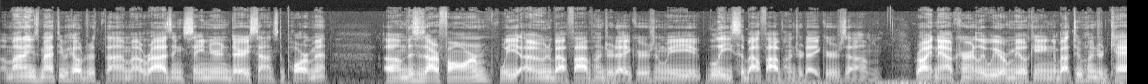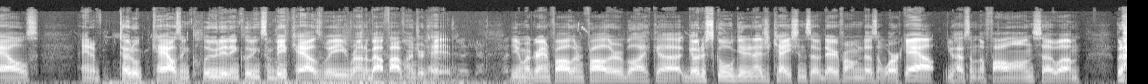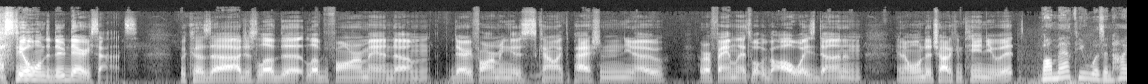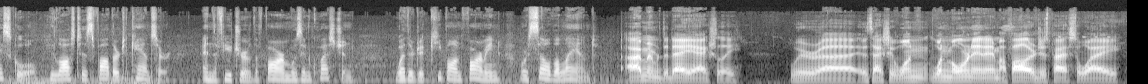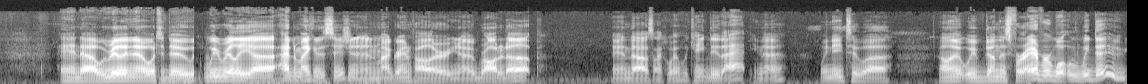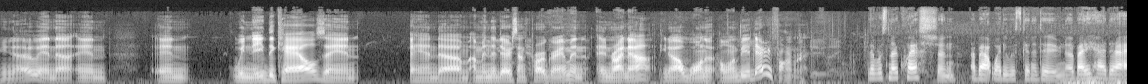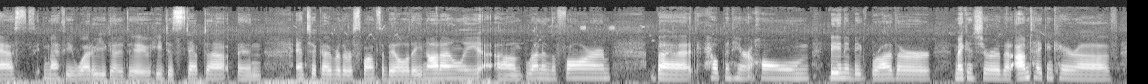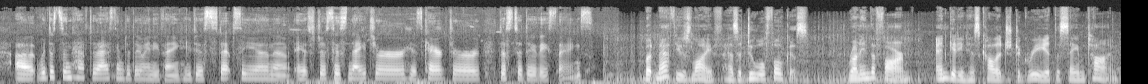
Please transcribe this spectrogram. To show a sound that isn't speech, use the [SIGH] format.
Uh, my name is Matthew Heldreth. I'm a rising senior in Dairy Science Department. Um, this is our farm. We own about 500 acres and we lease about 500 acres. Um, right now, currently, we are milking about 200 cows and of total cows included, including some beef cows, we run about 500 head. You know, my grandfather and father like uh, go to school, get an education. So if dairy farming doesn't work out, you have something to fall on. So, um, but I [LAUGHS] still wanted to do dairy science because uh, I just love to love to farm, and um, dairy farming is kind of like the passion, you know, of our family. That's what we've always done, and and I wanted to try to continue it. While Matthew was in high school, he lost his father to cancer, and the future of the farm was in question, whether to keep on farming or sell the land. I remember the day actually. We're uh, it was actually one one morning, and my father just passed away and uh, we really didn't know what to do. We really uh, had to make a decision, and my grandfather, you know, brought it up, and I was like, well, we can't do that, you know. We need to. Uh, we've done this forever. What would we do, you know? And uh, and and we need the cows, and and um, I'm in the dairy science program, and and right now, you know, I want to I want to be a dairy farmer. There was no question about what he was going to do. Nobody had to ask Matthew, what are you going to do? He just stepped up and, and took over the responsibility, not only um, running the farm, but helping here at home, being a big brother, making sure that I'm taken care of. Uh, we just didn't have to ask him to do anything. He just steps in, and it's just his nature, his character, just to do these things. But Matthew's life has a dual focus running the farm and getting his college degree at the same time.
